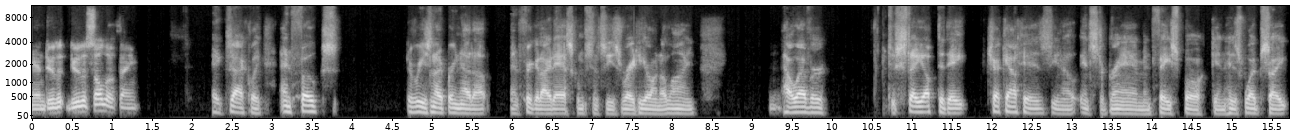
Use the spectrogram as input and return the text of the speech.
and do the do the solo thing. Exactly. And folks, the reason I bring that up and figured I'd ask him since he's right here on the line. However, to stay up to date, check out his, you know, Instagram and Facebook and his website,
